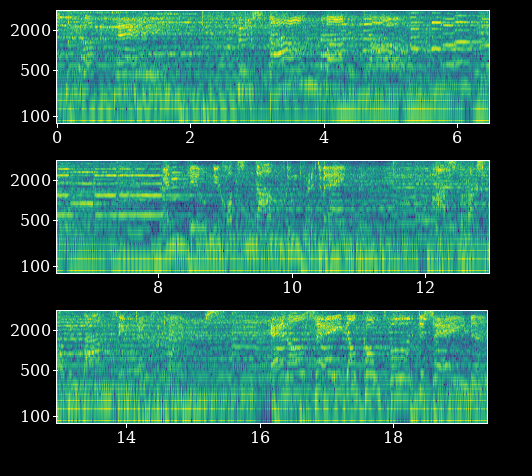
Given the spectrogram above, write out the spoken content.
Sprak hij verstaanbare taal. Men wil nu Gods naam doen verdwijnen, maar straks valt hun waanzin ten geruis. En als hij dan komt voor de zijnen,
